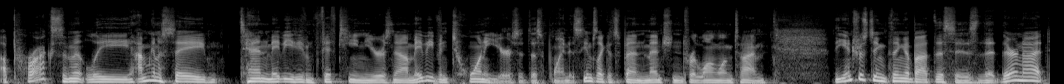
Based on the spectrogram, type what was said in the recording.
approximately, I'm going to say 10, maybe even 15 years now, maybe even 20 years at this point. It seems like it's been mentioned for a long, long time. The interesting thing about this is that they're not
